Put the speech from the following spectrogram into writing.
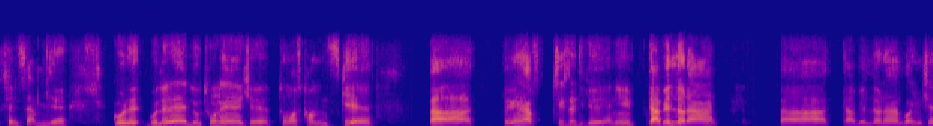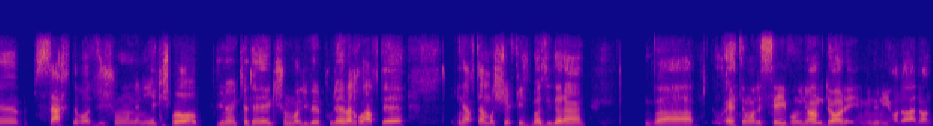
خیلی سمیه. گلر لوتونه که توماس کامینسکیه. بعد ببین چیز دیگه. یعنی دبل دارن. بعد دبل دارن با اینکه سخت بازیشون یعنی یکیش با یونایتد یکیشون با لیورپوله ولی خب هفته این هفته با شفیلد بازی دارن و احتمال save و اینا هم داره. یعنی می‌دونی حالا الان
